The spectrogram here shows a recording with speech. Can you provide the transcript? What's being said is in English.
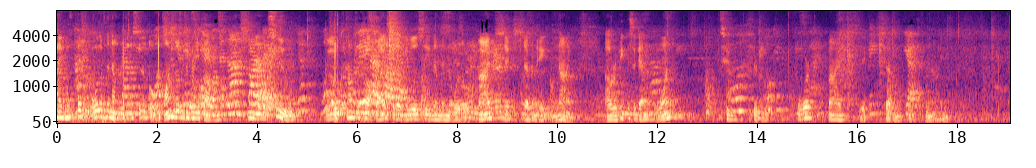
I have put all of the numbers in a circle. One goes to the grey problem, and then two go counterclockwise so that you will see them in the order Five, six, seven, eight, nine. I'll repeat this again. One, two, three, four, five.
